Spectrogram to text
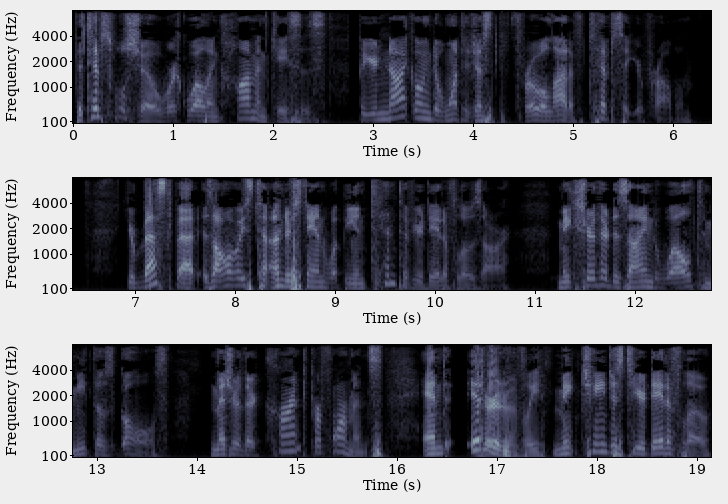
The tips we'll show work well in common cases, but you're not going to want to just throw a lot of tips at your problem. Your best bet is always to understand what the intent of your data flows are, make sure they're designed well to meet those goals, measure their current performance, and iteratively make changes to your data flow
